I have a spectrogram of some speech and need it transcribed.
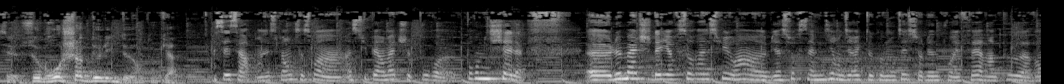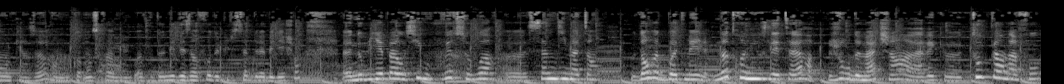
ce gros choc de Ligue 2 en tout cas. C'est ça, en espérant que ce soit un, super match pour, euh, pour Michel. Euh, le match d'ailleurs sera à suivre, hein, bien sûr, samedi en direct commenté sur lyon.fr un peu avant 15h. On commencera à vous, donner des infos depuis le stade de la Baie des Champs. Euh, n'oubliez pas aussi que vous pouvez recevoir samedi matin dans votre boîte mail notre newsletter, jour de match, hein, avec tout plein d'infos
